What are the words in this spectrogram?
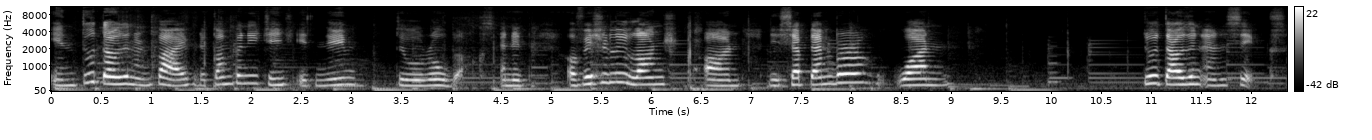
In 2005, the company changed its name to Roblox and it officially launched on the September 1, 2006.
